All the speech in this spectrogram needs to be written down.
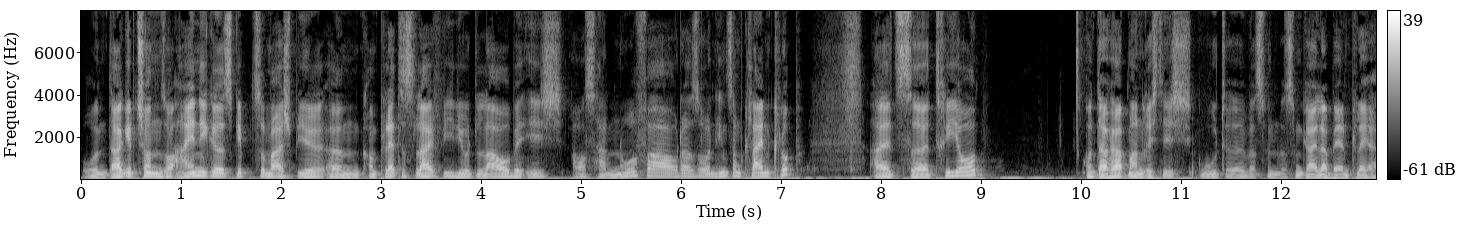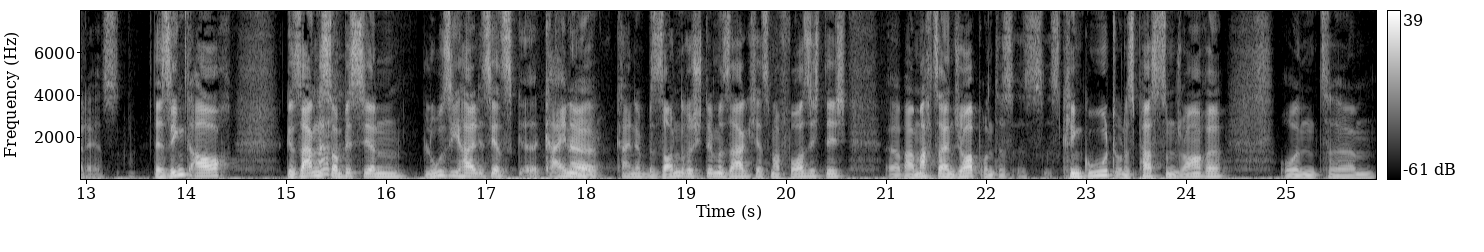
Und da gibt es schon so einige. Es gibt zum Beispiel ein ähm, komplettes Live-Video, glaube ich, aus Hannover oder so, in irgendeinem kleinen Club als äh, Trio. Und da hört man richtig gut, äh, was, für ein, was für ein geiler Bandplayer der ist. Der singt auch. Gesang Ach. ist so ein bisschen bluesy halt, ist jetzt äh, keine, mhm. keine besondere Stimme, sage ich jetzt mal vorsichtig, äh, aber macht seinen Job und es, es, es klingt gut und es passt zum Genre. Und ähm,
